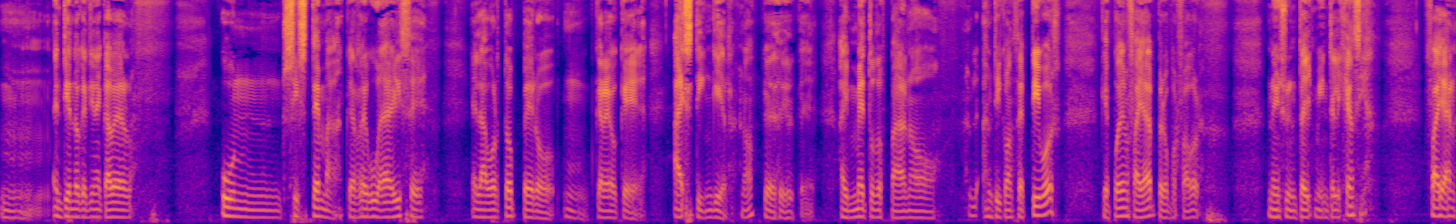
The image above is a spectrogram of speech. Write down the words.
mm, entiendo que tiene que haber un sistema que regularice el aborto, pero mm, creo que a extinguir, ¿no? Quiero decir que hay métodos para no anticonceptivos que pueden fallar, pero por favor, no insultéis mi inteligencia. Fallan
